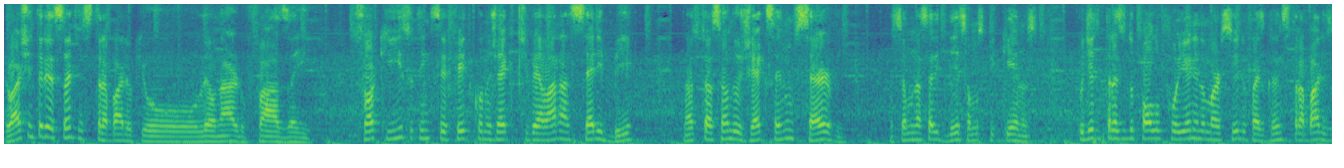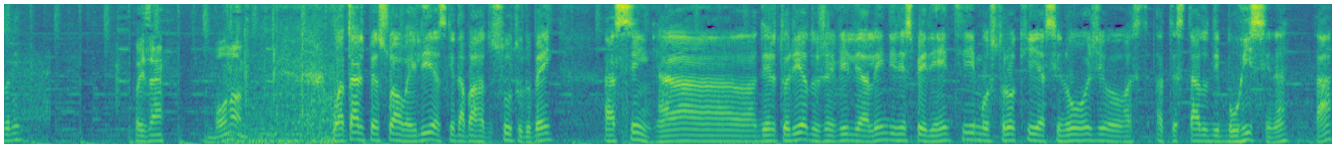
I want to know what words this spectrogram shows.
Eu acho interessante esse trabalho que o Leonardo faz aí. Só que isso tem que ser feito quando o Jack estiver lá na Série B. Na situação do Jack, isso aí não serve. Nós estamos na Série D, somos pequenos. Podia ter trazido o Paulo Foiane do Marcílio, faz grandes trabalhos ali. Pois é, bom nome. Boa tarde, pessoal. Elias aqui da Barra do Sul, tudo bem? Assim, a diretoria do Joinville, além de inexperiente, mostrou que assinou hoje o atestado de burrice, né? Tá?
